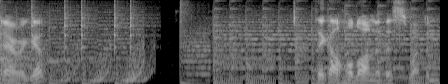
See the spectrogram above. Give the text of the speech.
There we go. I think I'll hold on to this weapon.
